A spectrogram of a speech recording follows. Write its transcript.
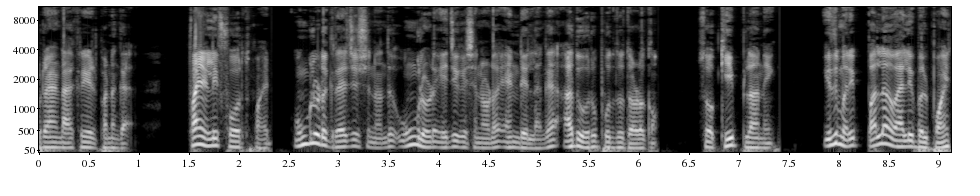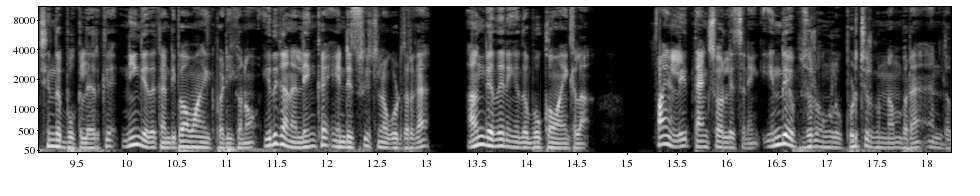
பிராண்டாக கிரியேட் பண்ணுங்க. ஃபைனலி ஃபோர்த் பாயிண்ட் உங்களோட கிராஜுவேஷன் வந்து உங்களோட எஜுகேஷனோட எண்ட் இல்லைங்க. அது ஒரு புது தொடக்கம். ஸோ கீப் லேர்னிங் இது மாதிரி பல வேல்யூபிள் பாயிண்ட்ஸ் இந்த புக்கில் இருக்குது நீங்கள் இதை கண்டிப்பாக வாங்கி படிக்கணும். இதுக்கான லிங்க்கை என் டிஸ்கிரிப்ஷனில் கொடுத்துருக்கேன். அங்கேருந்து நீங்கள் இந்த புக்கை வாங்கிக்கலாம். ஃபைனலி தேங்க்ஸ் ஃபார் லிசனிங் இந்த எபிசோட் உங்களுக்கு பிடிச்சிருக்குன்னு நம்புறேன். And the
